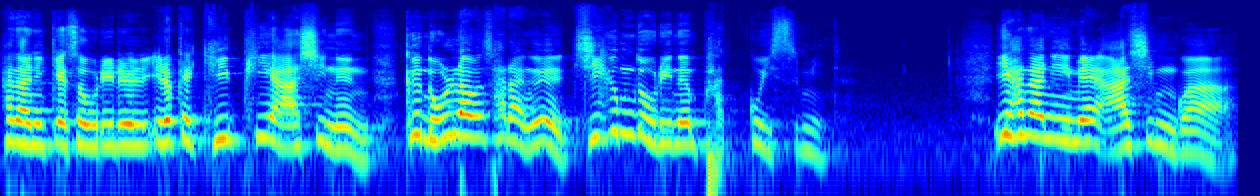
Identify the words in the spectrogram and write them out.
하나님께서 우리를 이렇게 깊이 아시는 그 놀라운 사랑을 지금도 우리는 받고 있습니다. 이 하나님의 아심과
